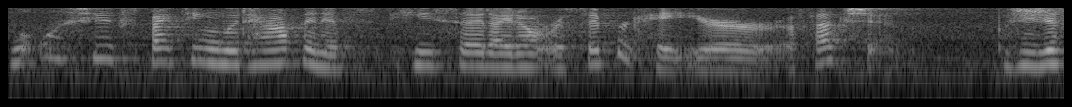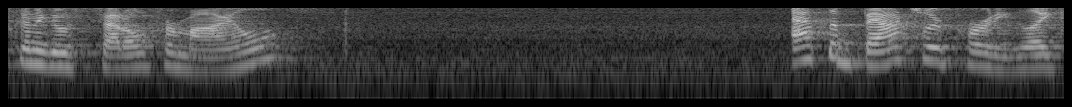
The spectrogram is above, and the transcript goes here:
What was she expecting would happen if he said, I don't reciprocate your affection? Was she just gonna go settle for Miles? At the bachelor party, like,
